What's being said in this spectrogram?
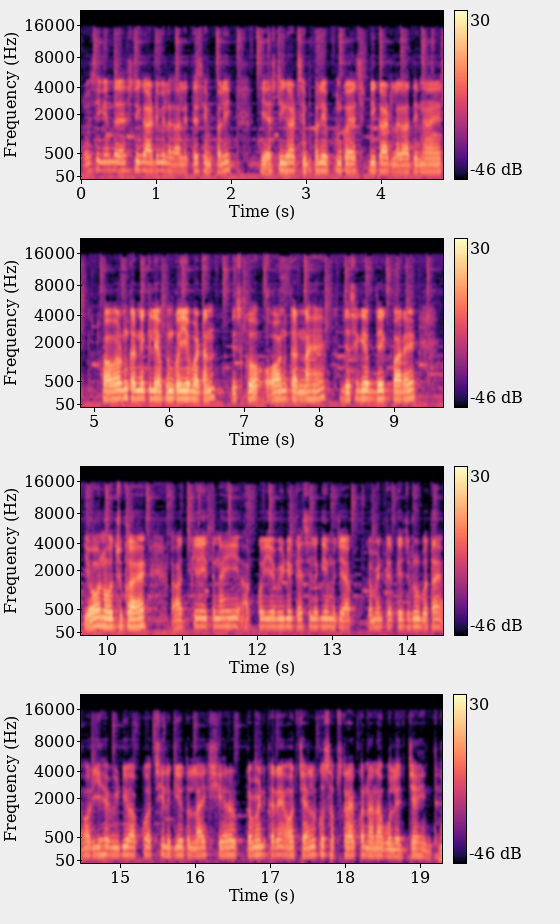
उसी के अंदर एसडी कार्ड भी लगा लेते हैं सिंपली ये एसडी कार्ड सिंपली अपन को एसडी कार्ड लगा देना है। पावर ऑन करने के लिए अपन को ये बटन इसको ऑन करना है। जैसे कि आप देख पा रहे हैं, ये ऑन हो चुका है। आज के लिए इतना ही। आपको ये वीडियो कैसी लगी, मुझे आप कमेंट करके ज़रूर बताएँ। और यह वीडियो आपको अच्छी लगी हो तो लाइक शेयर और कमेंट करें। और चैनल को सब्सक्राइब करना ना भूलें। जय हिंद।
